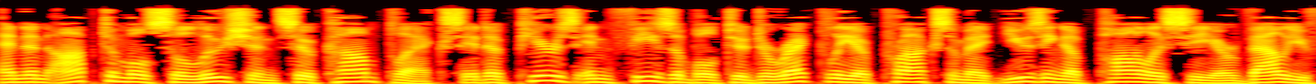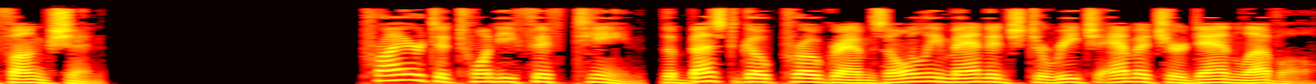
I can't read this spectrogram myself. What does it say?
and an optimal solution so complex it appears infeasible to directly approximate using a policy or value function." Prior to 2015, the best Go programs only managed to reach amateur Dan level.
